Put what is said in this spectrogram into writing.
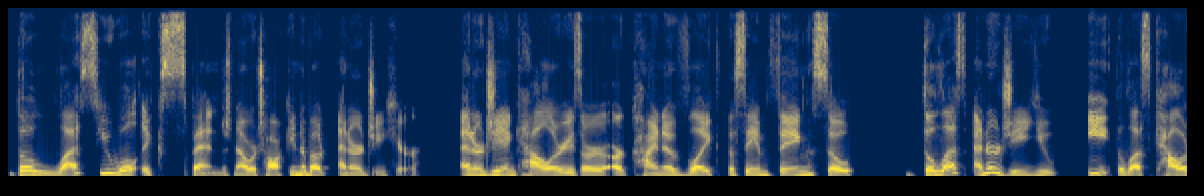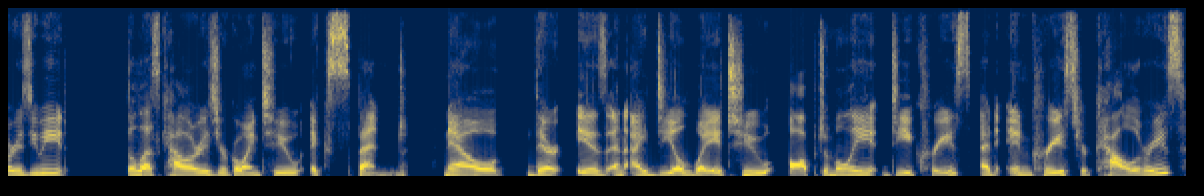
the less you will expend. Now, we're talking about energy here. Energy and calories are, are kind of like the same thing. So, the less energy you eat, the less calories you eat, the less calories you're going to expend. Now, there is an ideal way to optimally decrease and increase your calories,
